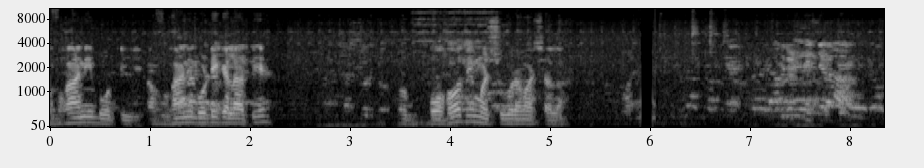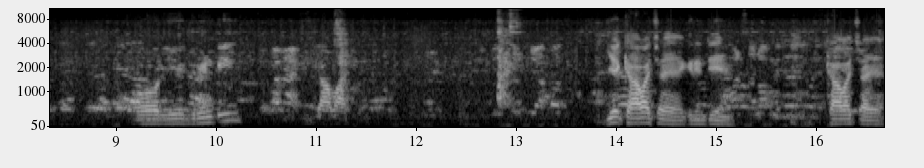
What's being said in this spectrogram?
अफ़गानी बोटी अफ़गानी बोटी कहलाती है। और बहुत ही मशहूर है, माशाल्लाह। और ये ग्रीन टी? ये कावा चाय है, ग्रीन टी है। कावा चाय है।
